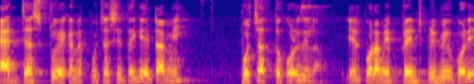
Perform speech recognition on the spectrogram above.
অ্যাডজাস্ট টু এখানে পঁচাশি থেকে এটা আমি পঁচাত্তর করে দিলাম। এরপর আমি প্রিন্ট প্রিভিউ করি।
